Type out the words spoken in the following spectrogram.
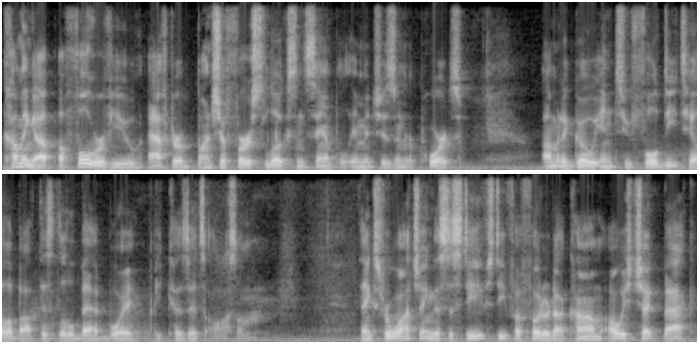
coming up a full review after a bunch of first looks and sample images and reports. I'm going to go into full detail about this little bad boy because it's awesome. Thanks for watching. This is Steve, stevehuffphoto.com. Always check back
